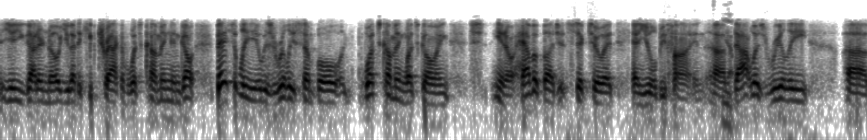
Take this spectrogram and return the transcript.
You, you got to know, you got to keep track of what's coming and go. Basically, it was really simple. What's coming, what's going. You know, have a budget, stick to it, and you'll be fine. Uh, yep. That was really. Uh,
